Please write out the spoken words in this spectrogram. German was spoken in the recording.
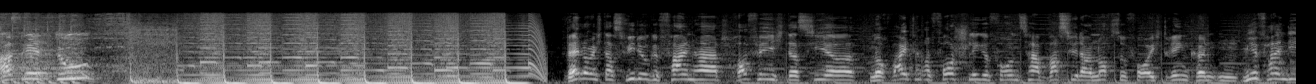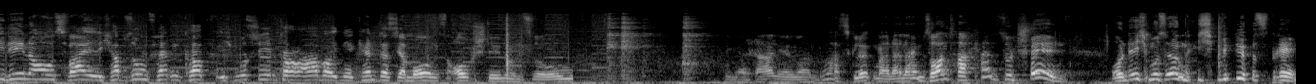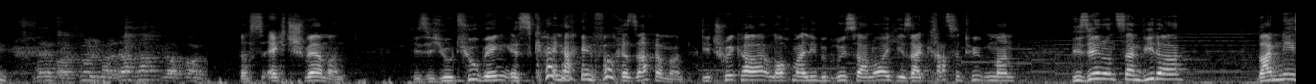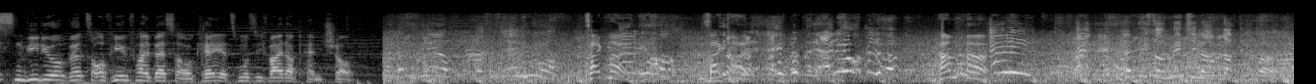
Was willst du? Wenn euch das Video gefallen hat, hoffe ich, dass ihr noch weitere Vorschläge für uns habt, was wir da noch so für euch drehen könnten. Mir fallen die Ideen aus, weil ich habe so einen fetten Kopf. Ich muss jeden Tag arbeiten. Ihr kennt das ja morgens aufstehen und so. Ja, Daniel, Mann, du hast Glück, Mann. An einem Sonntag kannst du chillen. Und ich muss irgendwelche Videos drehen. Das ist echt schwer, Mann. Diese YouTubing ist keine einfache Sache, Mann. Die Tricker, nochmal liebe Grüße an euch. Ihr seid krasse Typen, Mann. Wir sehen uns dann wieder. Beim nächsten Video wird es auf jeden Fall besser, okay? Jetzt muss ich weiter pennen. Ciao. Zeig mal! Zeig mal! Ich bin mit Ellie hochgegangen! Hammer! Ellie! Ellie ist doch ein Mädchenname, dachte ich mal.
